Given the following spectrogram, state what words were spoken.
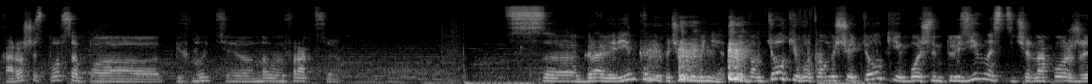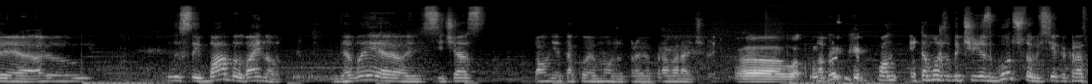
Хороший способ э, пихнуть э, новую фракцию с э, граверинками, почему бы нет? Вот вам телки, вот вам еще телки, больше инклюзивности, чернокожие, э, лысые бабы, why not? ГВ сейчас вполне такое может проворачивать. А, вот. Вопрос, это может быть через год, чтобы все как раз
